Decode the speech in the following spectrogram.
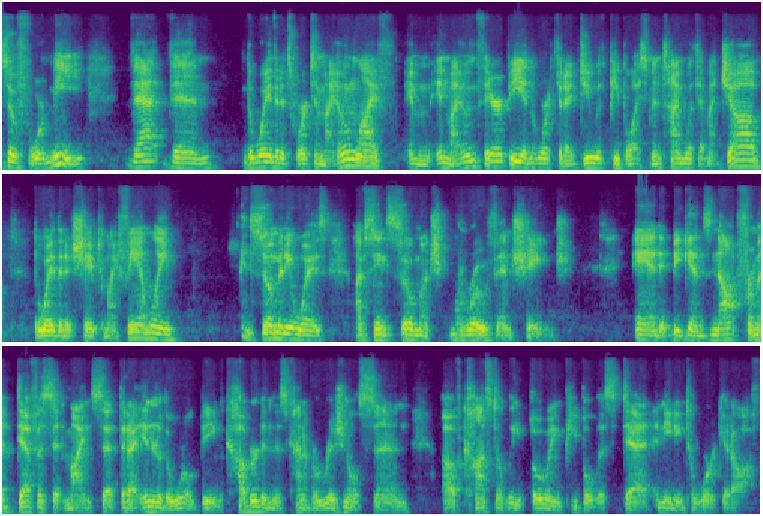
so for me, that then the way that it's worked in my own life, in, in my own therapy, and the work that I do with people I spend time with at my job, the way that it shaped my family, in so many ways, I've seen so much growth and change. And it begins not from a deficit mindset that I enter the world being covered in this kind of original sin of constantly owing people this debt and needing to work it off.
